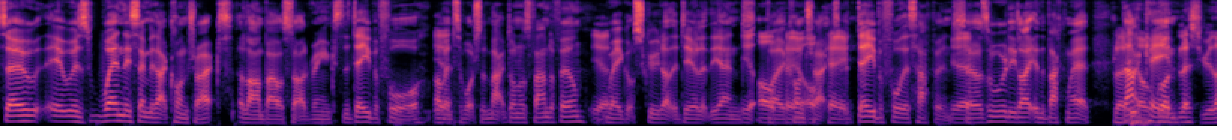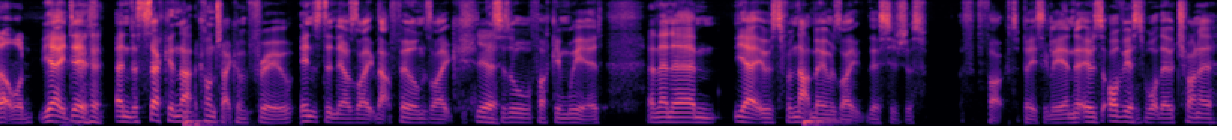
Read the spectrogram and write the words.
So it was when they sent me that contract, alarm bells started ringing because the day before I went to watch the McDonald's founder film Yeah. where he got screwed out the deal at the end Yeah, by a contract. okay. The day before this happened, Yeah. so I was already like in the back of my head. Bloody that came. God bless you that one. Yeah, it did. and the second that contract come through, instantly I was like, that film's like, Yeah. this is all fucking weird. And then, um, yeah, it was from that moment, I was like, this is just fucked, basically. And it was obvious what they were trying to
